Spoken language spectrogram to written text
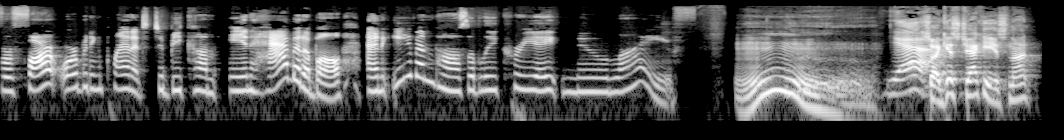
for far orbiting planets to become inhabitable and even possibly create new life? Mm. Yeah. So I guess, Jackie, it's not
